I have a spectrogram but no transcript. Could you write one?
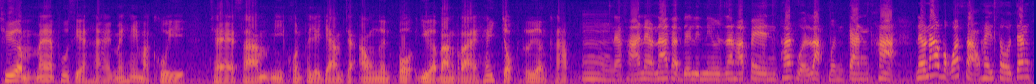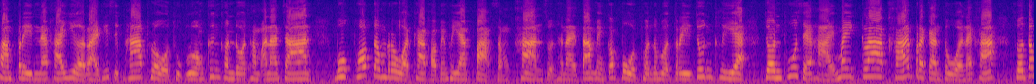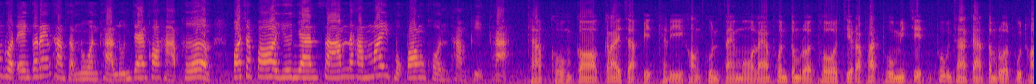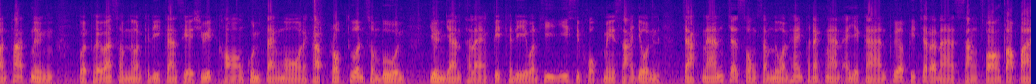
เชื่อมแม่ผู้เสียหายไม่ให้มาคุย แฉซ้ำมีคนพยายามจะเอาเงินโปะเหยื่อบางรายให้จบเรื่องครับ อืมนะคะ แนวหน้ากับ Daily News นะคะ เป็นพาดหัวหลักเหมือนกันค่ะ แนวหน้าบอกว่าสาวไฮโซแจ้งความปรินนะคะ เหยื่อรายที่ 15โผล่ถูกลวงขึ้นคอนโดทำอนาจารบุกพบตำรวจค่ะ ขอเป็นพยานปากสำคัญ ส่วนทนายตั้มเองก็ปูดพลตำรวจตรีจุ้นเคลียร์จนผู้เสียหายไม่กล้าค้านประกันตัวนะคะ ส่วนตำรวจเองก็เร่งทำสำนวนค่ะลุ้นแจ้งข้อหาเพิ่มปชปยืนยันซ้ำนะคะ ไม่ปกป้องคนทำผิดค่ะ ครับผมก็ใกล้จะปิดคดีของคุณแตงโม และพลตำรวจโทจิรพัฒน์ภูมิจิต ผู้บัญชาการตำรวจภูธรภาคหนึ่งเปิดเผยว่าสำนวนคดีการเสียชีวิตของคุณแตงโมนะครับครบถ้วนสมบูรณ์ ยืนยันแถลงปิดคดีวันที่ 26 เมษายน จากนั้นจะส่งสำนวนให้พนักงานอายการเพื่อพิจารณาสั่งฟ้องต่อไป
